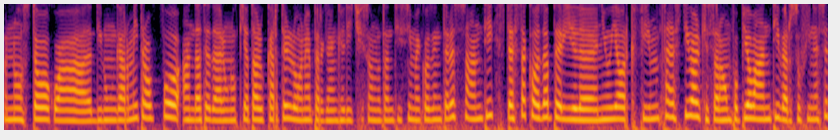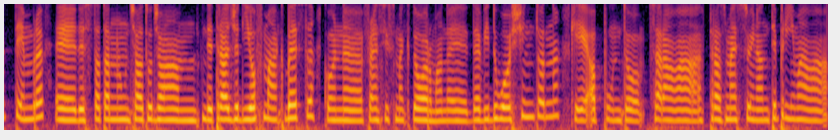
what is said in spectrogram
non sto qua a dilungarmi troppo, andate a dare un'occhiata al cartellone perché anche lì ci sono tantissime cose interessanti. Stessa cosa per il New York Film Festival che sarà un po' più avanti verso fine settembre ed è stato annunciato già mm, The Tragedy of Macbeth con eh, Francis McDormand e David Washington che appunto sarà trasmesso in anteprima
